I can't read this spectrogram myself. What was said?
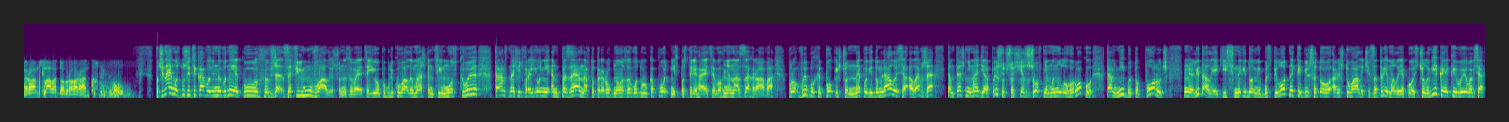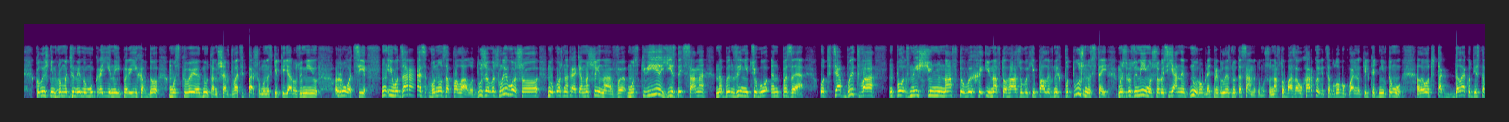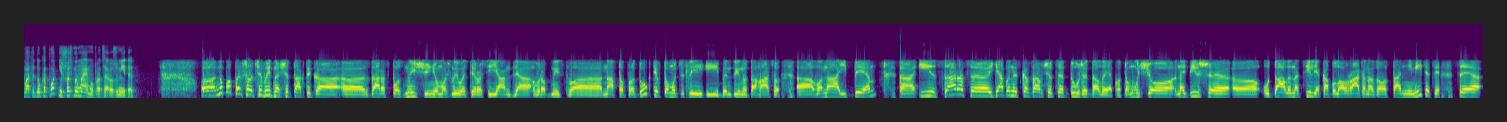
Героям слава доброго ранку. Починаємо з дуже цікавої новини, яку вже зафільмували, що називається, і опублікували мешканці Москви. Там, значить, в районі НПЗ нафтопереробного заводу у Капотні спостерігається вогняна заграва. Про вибухи поки що не повідомлялося, але вже тамтешні медіа пишуть, що ще з жовтня минулого року там, нібито поруч, літали якісь невідомі безпілотники. Більше того, арештували чи затримали якогось чоловіка, який виявився колишнім громадянином України і переїхав до Москви ну там ще в 21-му, наскільки я розумію, році. І от зараз воно запалало. Дуже важливо, що ну кожна третя машина в Москві їздить саме на бензині цього НПЗ. От ця битва по знищенню нафтових і нафтогазових і паливних потужностей. Ми ж розуміємо, що росіяни ну роблять приблизно те саме, тому що нафтобаза у Харкові це було буквально кілька днів тому. Але от так далеко діставати до капотні, щось ми маємо про це розуміти. Ну, по перше, очевидно, що тактика е, зараз по знищенню можливості росіян для виробництва нафтопродуктів, в тому числі і бензину та газу, е, вона йде. Е, і зараз е, я би не сказав, що це дуже далеко, тому що найбільш е, удалена ціль, яка була уражена за останні місяці, це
